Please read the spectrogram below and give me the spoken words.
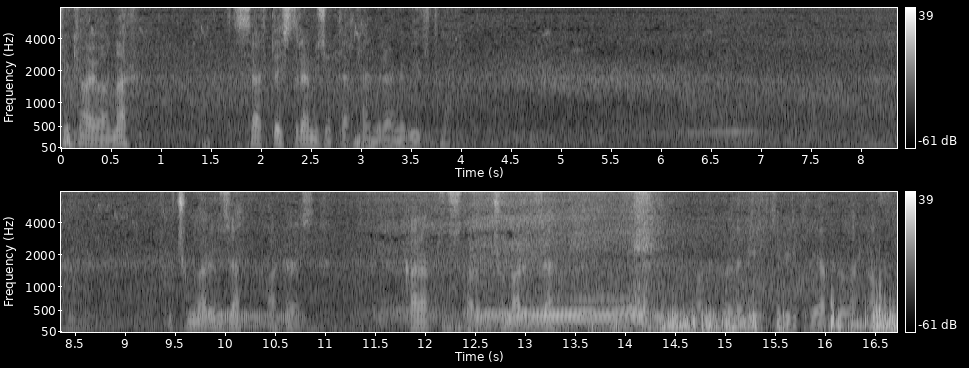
Çünkü hayvanlar sertleştiremeyecekler kendilerini büyük ihtimal. Uçumları güzel arkadaşlar. Kanat tutuşları, uçumları güzel. Bakın böyle bir iki bir iki de yapıyorlar. Aferin.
